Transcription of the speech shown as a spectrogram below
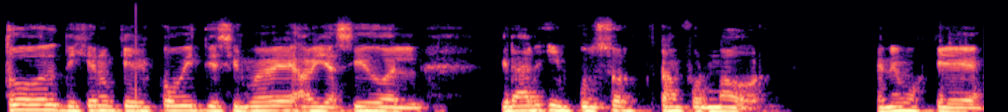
todos dijeron que el COVID-19 había sido el gran impulsor transformador. Tenemos que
